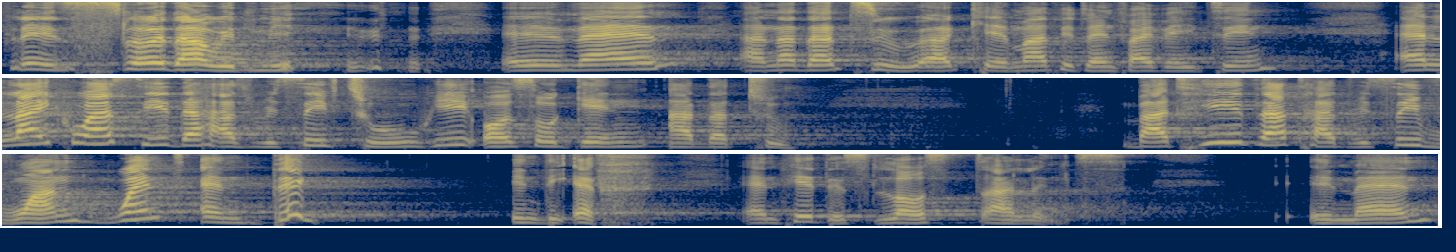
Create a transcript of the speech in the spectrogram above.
Please slow down with me. Amen. Another two. Okay, Matthew 25, 18. And likewise, he that has received two, he also gained other two. But he that had received one went and digged in the earth and hid his lost talent. Amen.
